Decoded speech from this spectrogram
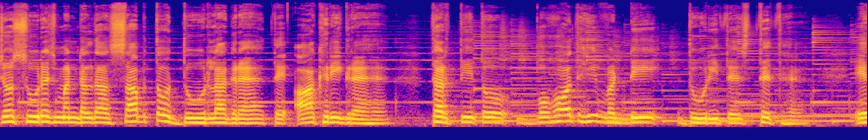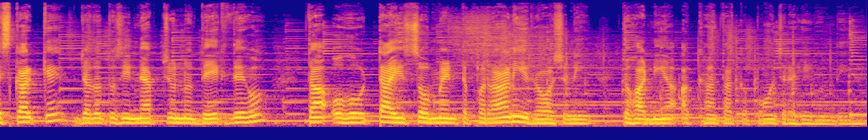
ਜੋ ਸੂਰਜ ਮੰਡਲ ਦਾ ਸਭ ਤੋਂ ਦੂਰਲਾ ਗ੍ਰਹਿ ਤੇ ਆਖਰੀ ਗ੍ਰਹਿ ਹੈ ਧਰਤੀ ਤੋਂ ਬਹੁਤ ਹੀ ਵੱਡੀ ਦੂਰੀ ਤੇ ਸਥਿਤ ਹੈ। ਇਸ ਕਰਕੇ ਜਦੋਂ ਤੁਸੀਂ ਨੈਪਚੂਨ ਨੂੰ ਦੇਖਦੇ ਹੋ, ਤਾਂ ਉਹ 250 ਮਿੰਟ ਪੁਰਾਣੀ ਰੌਸ਼ਨੀ ਤੁਹਾਡੀਆਂ ਅੱਖਾਂ ਤੱਕ ਪਹੁੰਚ ਰਹੀ ਹੁੰਦੀ ਹੈ।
